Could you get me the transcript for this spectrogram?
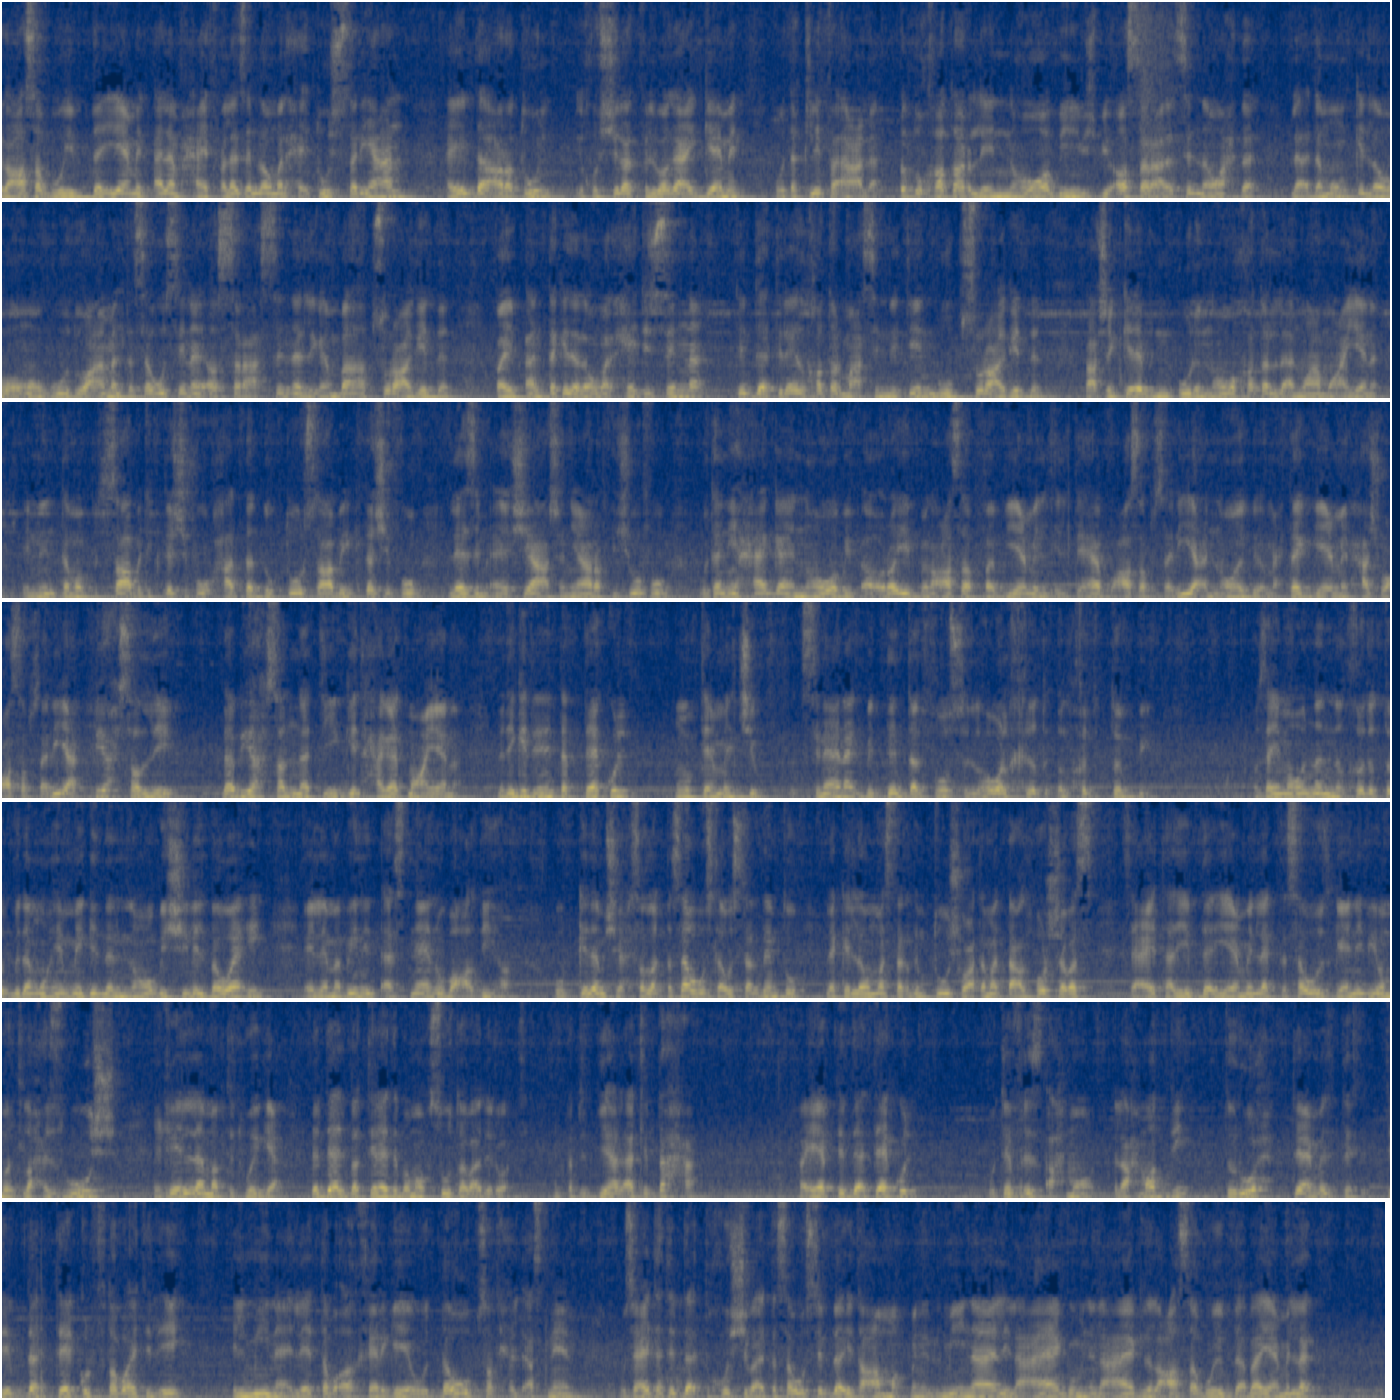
في العصب ويبدأ يعمل ألم حاد. فلازم لو ما لحقتوش سريعا هيبدأ على طول يخش لك في الوجع الجامد وتكلفة أعلى. برضه خطر لأن هو مش بيأثر على سنة واحدة. لا ده ممكن لو هو موجود وعمل تسوس هنا يأثر على السنة اللي جنبها بسرعة جدا. فيبقى أنت كده لو ما لحقتش سنة تبدأ تلاقي الخطر مع سنتين وبسرعة جدا. فعشان كده بنقول إن هو خطر لأنواع معينة. ان أنت ما صعب تكتشفه حتى الدكتور صعب يكتشفه لازم أشعة عشان يعرف يشوفه. وتاني حاجة إن هو بيبقى قريب من العصب فبيعمل التهاب عصب سريع ان هو بيبقى محتاج يعمل حشو عصب سريع. بيحصل ليه؟ ده بيحصل نتيجة حاجات معينة. نتيجة إن أنت بتاكل وما بتعملش في سنانك بالدنتال فوس اللي هو الخيط الخيط الطبي. وزي ما قلنا إن الخيط الطبي ده مهم جدا إن هو بيشيل البواقي اللي ما بين الأسنان وبعضيها. وبكده مش هيحصل لك تسوس لو استخدمته. لكن لو ما استخدمتوش واعتمدت على الفرشة بس ساعتها يبدأ يعمل لك تسوس جانبي وما بتلاحظهوش غير لما بتتوجع. تبدأ البكتيريا تبقى مبسوطة بقى دلوقتي. أنت بتديها الأكل بتاعها. فهي بتبدأ تاكل وتفرز أحماض. الأحماض دي تروح تعمل تبدأ تاكل في طبقة الإيه؟ المينا اللي هي الطبقة الخارجية وتدوب سطح الأسنان. وساعتها تبدأ تخش بقى التسوس يبدأ يتعمق من المينا للعاج ومن العاج للعصب ويبدأ بقى يعمل لك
